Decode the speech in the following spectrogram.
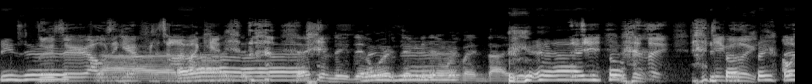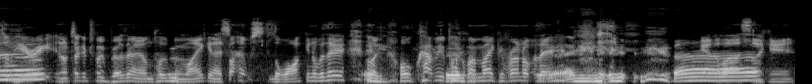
loser. loser! I wasn't here for the time. I can't. Technically it didn't work. Technically didn't work, but it died. yeah, you Legit, look, David, fell look. I was up here, right, and I'm talking to my brother, and I'm plugging my mic, and I saw him s- walking over there. I'm like, oh crap, me plug my mic in front over there. Yeah, the last Ah, second.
